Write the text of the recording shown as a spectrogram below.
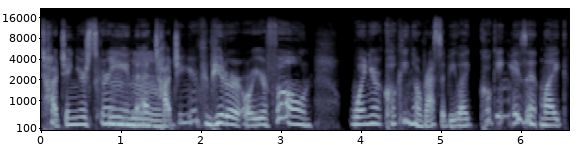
touching your screen and Mhm. touching your computer or your phone when you're cooking a recipe. Like, cooking isn't like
